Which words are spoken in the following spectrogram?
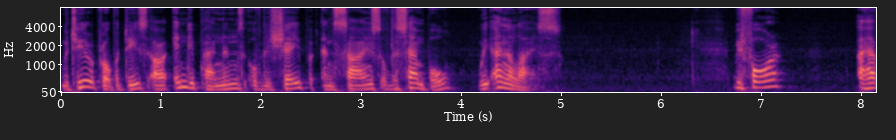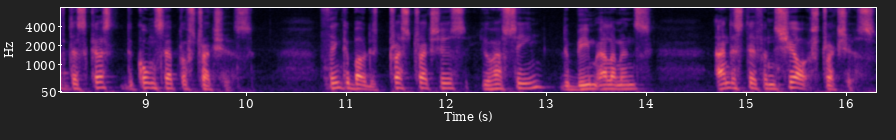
material properties are independent of the shape and size of the sample we analyze. Before, I have discussed the concept of structures. Think about the truss structures you have seen, the beam elements, and the stiffened shell structures.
